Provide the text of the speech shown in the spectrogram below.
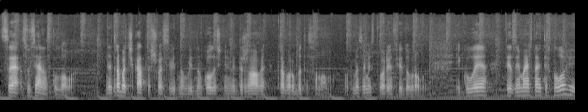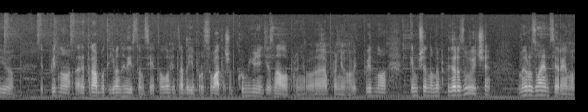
це соціальна складова. Не треба чекати щось від, від навколишнього, від держави, треба робити самому. От ми самі створюємо свій добробут. І коли ти займаєшся навіть технологією, відповідно, е, треба бути євангелістом цієї технології, треба її просувати, щоб ком'юніті знало про нього. е, Про нього. Відповідно, таким чином, ми популяризуючи, ми розвиваємо цей ринок.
